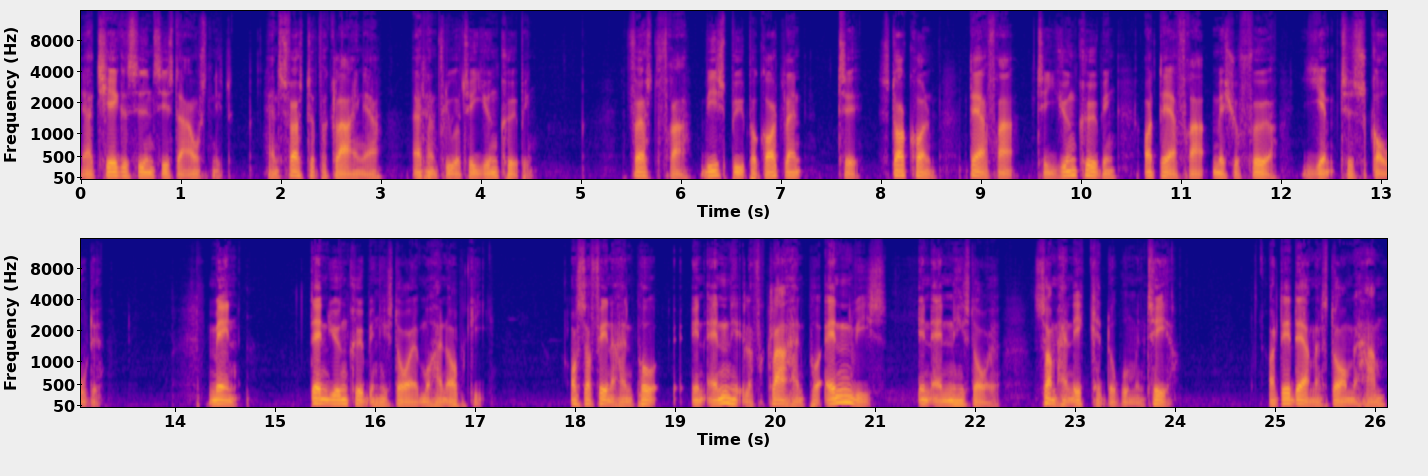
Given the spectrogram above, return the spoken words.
Jeg har tjekket siden sidste afsnit. Hans første forklaring er, at han flyver til Jönköping. Først fra Visby på Gotland til Stockholm, derfra til Jönköping og derfra med chauffør hjem til Skovde. Men den Jönköping-historie må han opgive. Og så finder han på en anden, eller forklarer han på anden vis en anden historie, som han ikke kan dokumentere. Og det er der, man står med ham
